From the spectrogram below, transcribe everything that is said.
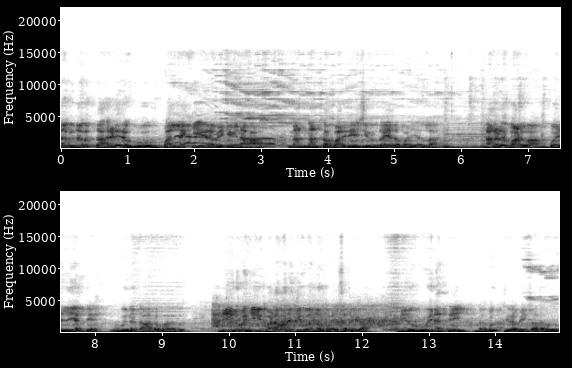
ನಗು ನಗುತ್ತಾ ಹರಳಿರ ಹೂ ಪಲ್ಲಕ್ಕಿ ಏರಬೇಕೆ ವಿನಃ ನನ್ನಂತ ಪರದೇಶಿ ಹೃದಯದ ಬಳಿ ಅಲ್ಲ. ಹರಳು ಬಾಡುವ ಬಳ್ಳಿಯಂತೆ ಹೂವಿನಂತೆ ಆಗಬಾರದು. ನೀನು ಈ ಬಡವನ ಜೀವನ ಬಯಸಬೇಡ. ನೀನು ಹೂವಿನಂತೆ ನಗುತ್ತಿರಬೇಕಾದವಳು.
